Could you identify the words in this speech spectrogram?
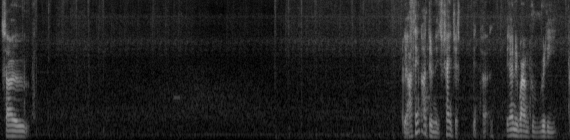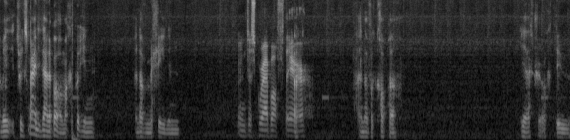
So yeah, I think I do need to change this. Uh, the only way I'm really, I mean, to expand it down the bottom, I could put in another machine and And just grab off there. another copper. Yeah, that's true. I could do.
